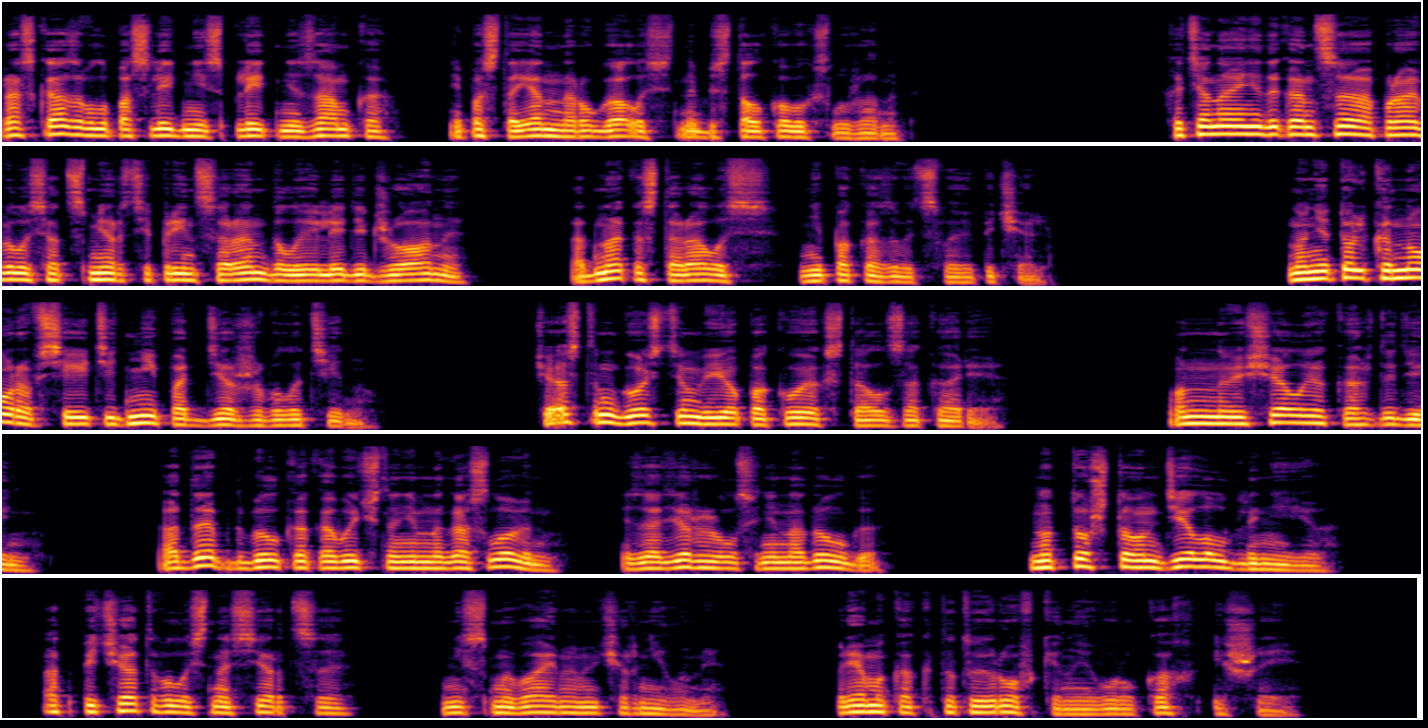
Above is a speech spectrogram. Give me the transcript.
рассказывала последние сплетни замка и постоянно ругалась на бестолковых служанок. Хотя она и не до конца оправилась от смерти принца Рэндалла и леди Джоанны, однако старалась не показывать свою печаль. Но не только Нора все эти дни поддерживала Тину. Частым гостем в ее покоях стал Закария. Он навещал ее каждый день. Адепт был, как обычно, немногословен и задерживался ненадолго, но то, что он делал для нее, отпечатывалось на сердце несмываемыми чернилами, прямо как татуировки на его руках и шее.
